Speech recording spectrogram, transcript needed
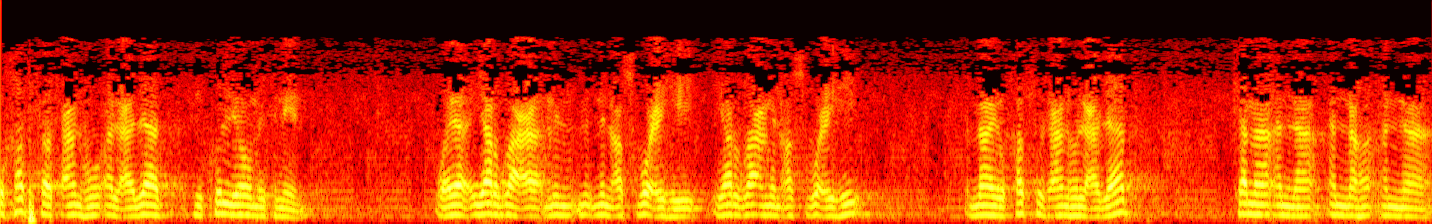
يخفف عنه العذاب في كل يوم اثنين ويرضع من من أصبعه يرضع من أصبعه ما يخفف عنه العذاب كما أن أنه أن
